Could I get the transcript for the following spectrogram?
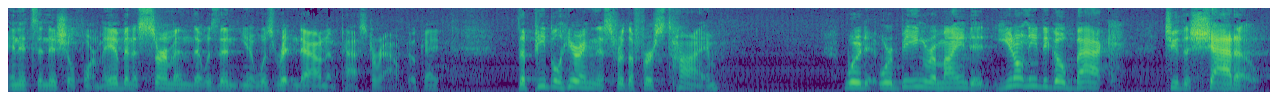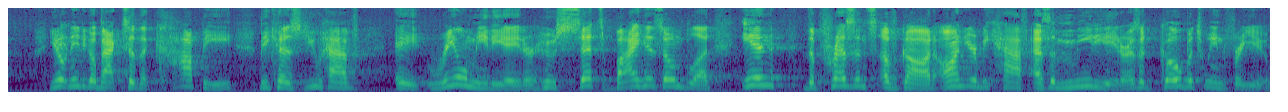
in its initial form. May have been a sermon that was then, you know, was written down and passed around, okay? The people hearing this for the first time would, were being reminded you don't need to go back to the shadow. You don't need to go back to the copy because you have a real mediator who sits by his own blood in the presence of God on your behalf as a mediator, as a go between for you.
